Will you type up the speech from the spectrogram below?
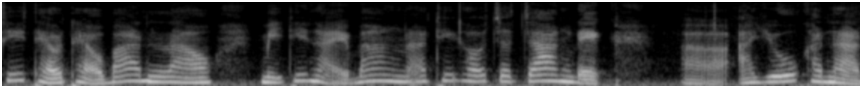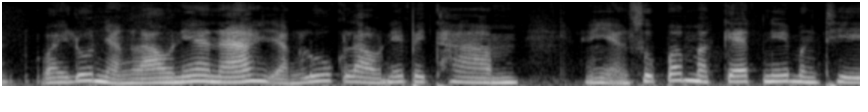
ซิแถวแถวบ้านเรา มีที่ไหนบ้างนะ ที่เขาจะจ้างเด็กเอ่ออายุขนาดวัยรุ่นอย่างเราเนี่ยนะ อย่างลูกเราเนี่ยไปทำอย่างซูเปอร์มาร์เก็ตนี่บางที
